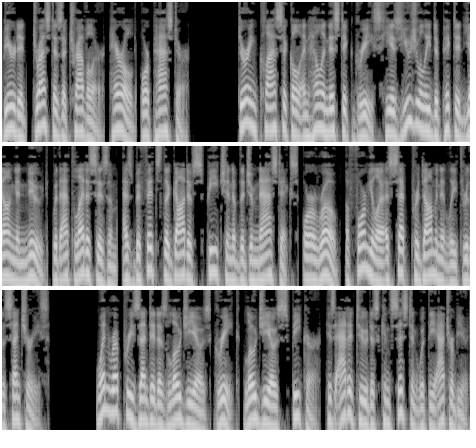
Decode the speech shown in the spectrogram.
bearded, dressed as a traveler, herald, or pastor. During classical and Hellenistic Greece he is usually depicted young and nude, with athleticism, as befits the god of speech and of the gymnastics, or a robe, a formula is set predominantly through the centuries. When represented as logios Greek, logios speaker, his attitude is consistent with the attribute.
